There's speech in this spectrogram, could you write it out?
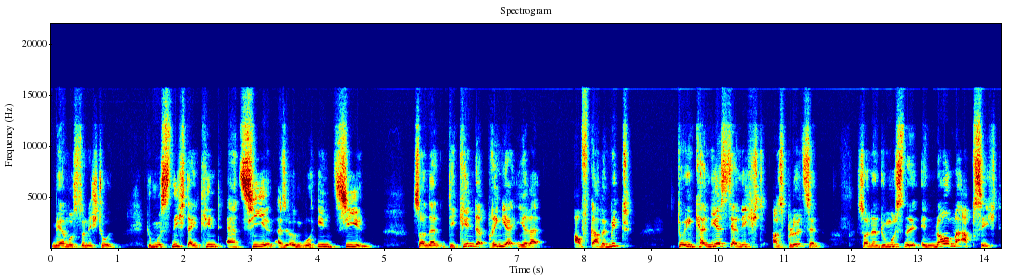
Mehr musst du nicht tun. Du musst nicht dein Kind erziehen, also irgendwo hinziehen, sondern die Kinder bringen ja ihre Aufgabe mit. du inkarnierst ja nicht aus Blödsinn, sondern du musst eine enorme Absicht,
